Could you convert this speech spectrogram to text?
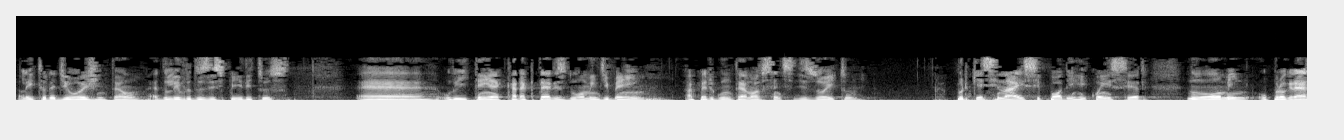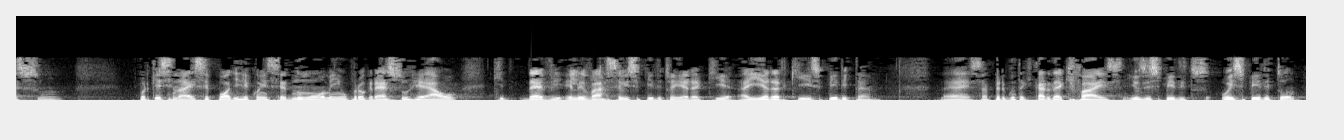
A leitura de hoje, então, é do Livro dos Espíritos. É, o item é Caracteres do Homem de Bem. A pergunta é a 918. Por que sinais se podem reconhecer no homem o progresso? Por que sinais se pode reconhecer num homem o progresso real que deve elevar seu espírito à hierarquia, à hierarquia espírita? Né, essa é a pergunta que Kardec faz. E os espíritos? O espírito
